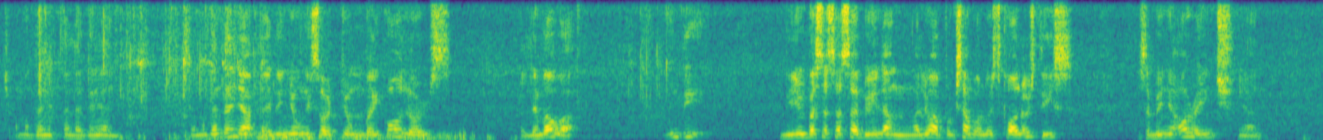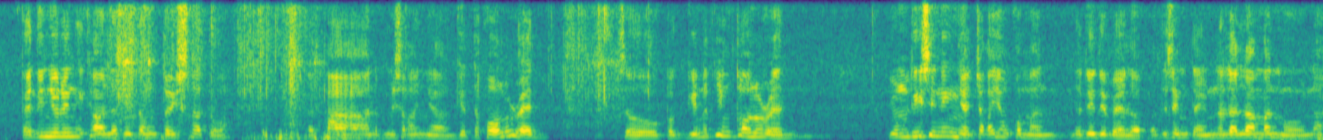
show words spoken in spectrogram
tsaka maganit talaga yan. So maganda niya, pwede nyo isort yung by colors. Halimbawa, hindi, hindi yung basta sasabihin lang, halimbawa, for example, which colors this? Sabihin niya orange, yan. Pwede nyo rin ikalat itong toys na to at pahahanap mo sa kanya, get the color red. So, pag ginat yung color red, yung listening niya tsaka yung command nade-develop. At the same time nalalaman mo na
